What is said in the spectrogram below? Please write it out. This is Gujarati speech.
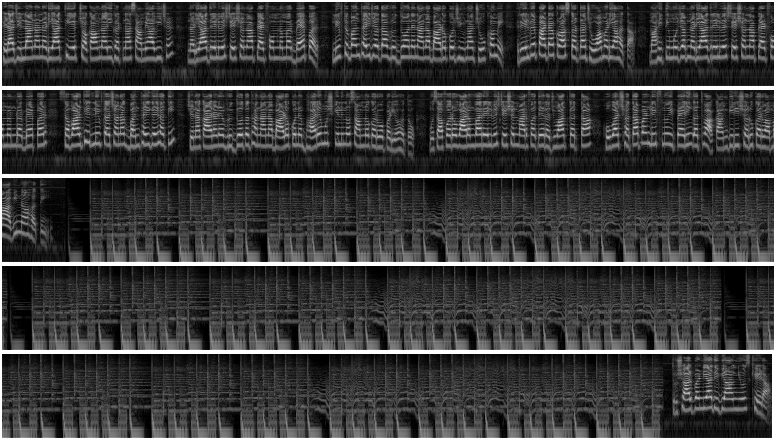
ખેડા જિલ્લાના નડિયાદથી એક ચોંકાવનારી ઘટના સામે આવી છે. નડિયાદ રેલવે સ્ટેશનના પ્લેટફોર્મ નંબર બે પર લિફ્ટ બંધ થઈ જતા વૃદ્ધો અને નાના બાળકો જીવના જોખમે રેલવે પાટા ક્રોસ કરતા જોવા મળ્યા હતા. માહિતી મુજબ, નડિયાદ રેલવે સ્ટેશનના પ્લેટફોર્મ નંબર બે પર સવારથી જ લિફ્ટ અચાનક બંધ થઈ ગઈ હતી, જેના કારણે વૃદ્ધો તથા નાના બાળકોને ભારે મુશ્કેલીનો સામનો કરવો પડ્યો હતો. મુસાફરો વારંવાર રેલવે સ્ટેશન મારફતે રજૂઆત કરતા હોવા છતાં પણ લિફ્ટનું રિપેરિંગ અથવા કામગીરી શરૂ કરવામાં આવી ન હતી. તૃષાલ પંડ્યા દિવ્યાંગ ન્યૂઝ ખેડા.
